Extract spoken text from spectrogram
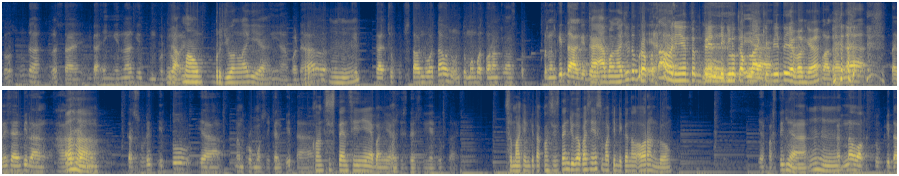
terus udah selesai nggak ingin lagi memperjuangkan nggak mau berjuang lagi ya iya padahal Mhm. kita cukup setahun dua tahun untuk membuat orang kelas dengan kita gitu kayak abang aja udah berapa Iya. tahun ini untuk branding luka Iya. pelakip itu ya bang ya makanya tadi saya bilang hal Aha. yang tersulit itu ya mempromosikan kita konsistensinya ya bang ya konsistensinya juga semakin kita konsisten juga pastinya semakin dikenal orang dong ya pastinya Mhm. karena waktu kita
